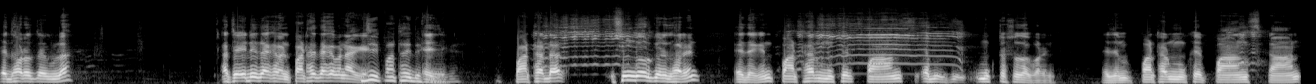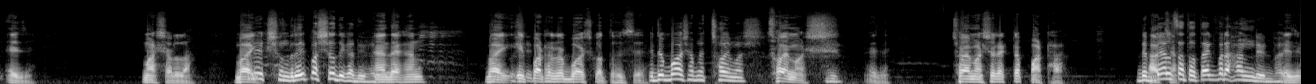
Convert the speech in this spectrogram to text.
এ ধরো তো এগুলা। আচ্ছা এটি দেখাবেন। পাঁঠায় দেখাবেন আগে? জি পাঠাই দেখাই। পাঁঠাটা সুন্দর করে ধরেন। এই দেখেন পাঁঠার মুখের এবং মুখটা সোজা করেন। এই যে পাঁঠার মুখের পাঁচ কান এই যে। মাশাল্লাহ ভাই। অনেক সুন্দর। এই পাশেও দেখা ভাই। হ্যাঁ দেখান। ভাই এই পাঁঠাটার বয়স কত হয়েছে? এটা বয়স আপনার ছয় মাস। ছয় মাস। এই যে ছয় মাসের একটা পাঁঠা। এটা আচ্ছা। বেলসা তো একবারে হান্ড্রেড ভাই। এই যে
